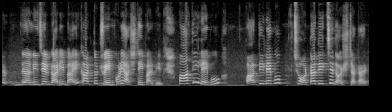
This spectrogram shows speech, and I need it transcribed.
নিজের গাড়ি, বাইক, আর তো ট্রেন করে আসতেই পারবে। পাতি লেবু পাতি লেবু ছটা দিচ্ছে দশ টাকায়।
